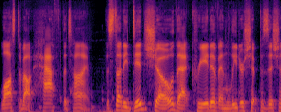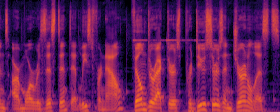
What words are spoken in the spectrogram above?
lost about half the time. The study did show that creative and leadership positions are more resistant, at least for now. Film directors, producers, and journalists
